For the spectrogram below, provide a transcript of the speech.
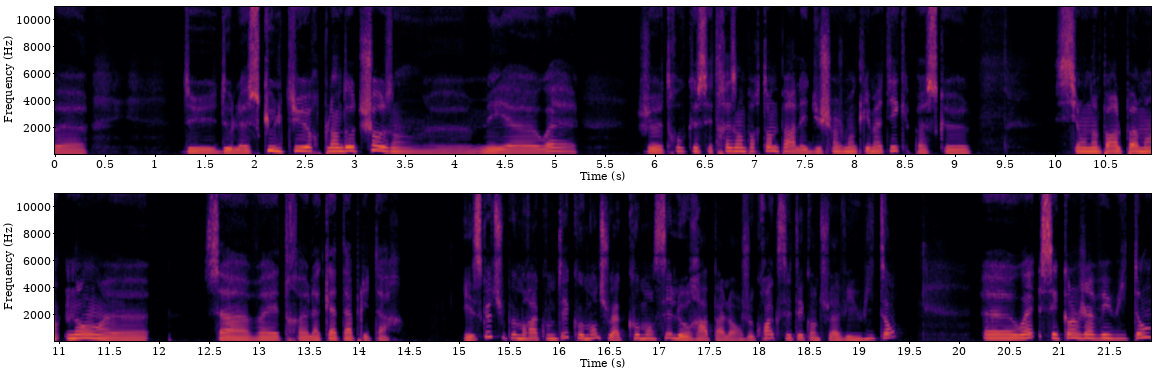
euh, de, de la sculpture, plein d'autres choses. hein. Euh, mais ouais, je trouve que c'est très important de parler du changement climatique parce que si on n'en parle pas maintenant, ça va être la cata plus tard. Est-ce que tu peux me raconter comment tu as commencé le rap alors? Je crois que c'était quand tu avais 8 ans. Euh, ouais, c'est quand j'avais 8 ans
